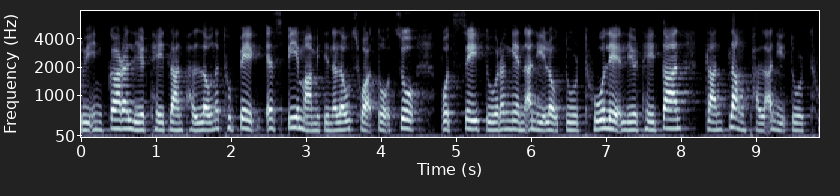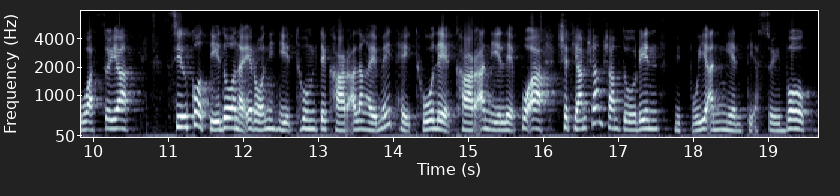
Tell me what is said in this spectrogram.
ลุยอินการเลียเทตลานพัลเลานัทุเปกเอสพีมามิตินเลาชวโตจูปดเซตัวรังเงินอันนี้เลาตัวทูเลเลียเทตันตลานตลังพัลอันนี้ตัวทัวสวยซิลโกตีโดนะเอรอนิหิทุมเตคาร์อะไรไม่เททูเลคาร์อันนี้เลปัวเชตยามชามชามตูรินมีปุยอันเงินเตียสวยบก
